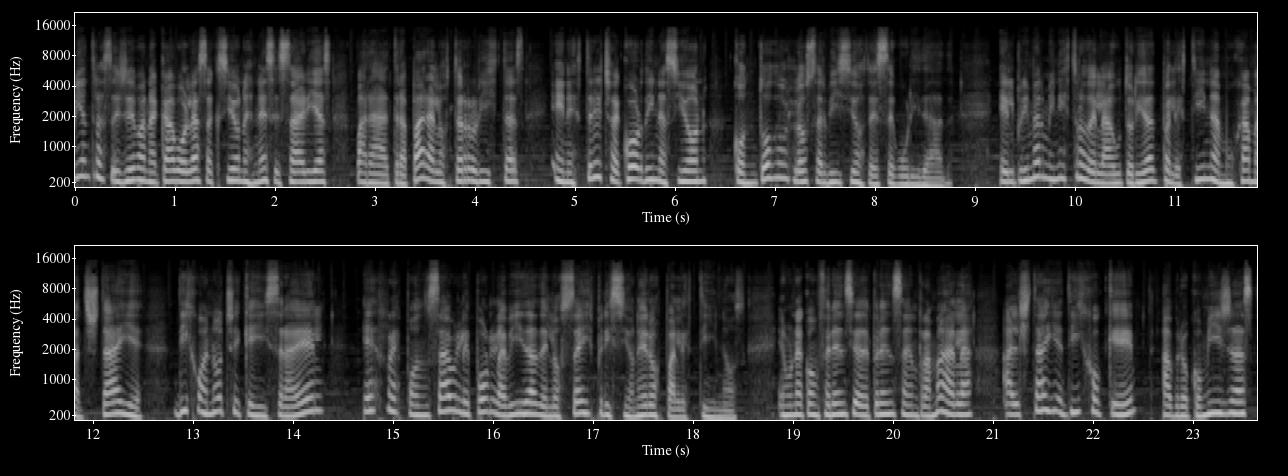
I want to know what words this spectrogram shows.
mientras se llevan a cabo las acciones necesarias para atrapar a los terroristas en estrecha coordinación con todos los servicios de seguridad. El primer ministro de la Autoridad Palestina, Muhammad Shtaye, dijo anoche que Israel es responsable por la vida de los seis prisioneros palestinos. En una conferencia de prensa en Ramallah, Al-Shtaye dijo que abro comillas,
